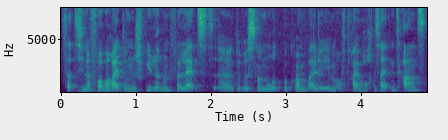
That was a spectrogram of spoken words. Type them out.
es hat sich in der Vorbereitung eine Spielerin verletzt, äh, du wirst eine Not bekommen, weil du eben auf drei Hochzeiten tanzt.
